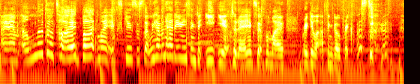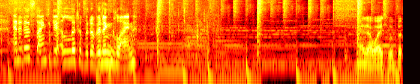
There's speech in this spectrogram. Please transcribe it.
I am a little tired, but my excuse is that we haven't had anything to eat yet today except for my regular up and go breakfast. and it is starting to get a little bit of an incline. Made our way to a bit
